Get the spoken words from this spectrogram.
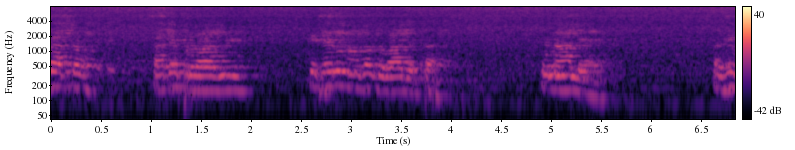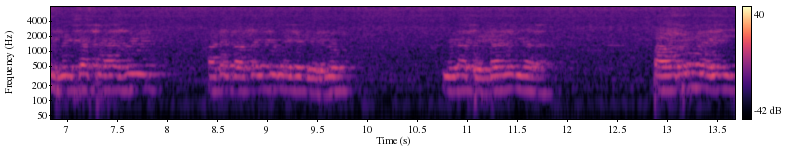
ਤੱਕ ਸਾਡੇ ਪਰਿਵਾਰ ਨੇ ਕਿਸੇ ਨੂੰ ਨਾ ਦਾ ਦਬਾਅ ਦਿੱਤਾ ਤੇ ਨਾ ਲਿਆ। ਅਸੀਂ ਹਮੇਸ਼ਾ ਪਿਆਰ ਵੀ ਸਾਡੇ ਦਾਦਾ ਜੀ ਨੂੰ ਲੈ ਦੇਖ ਲਓ। ਮੇਰਾ ਬੇਟਾ ਵੀ ਆ, ਪਾਵਰ ਨੂੰ ਆਈ।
